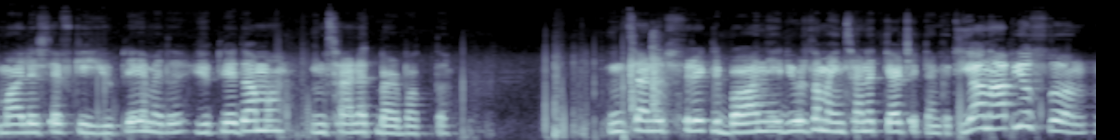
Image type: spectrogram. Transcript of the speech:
maalesef ki yükleyemedi. Yükledi ama internet berbattı. İnternet sürekli bahane ediyoruz ama internet gerçekten kötü. Ya ne yapıyorsun?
